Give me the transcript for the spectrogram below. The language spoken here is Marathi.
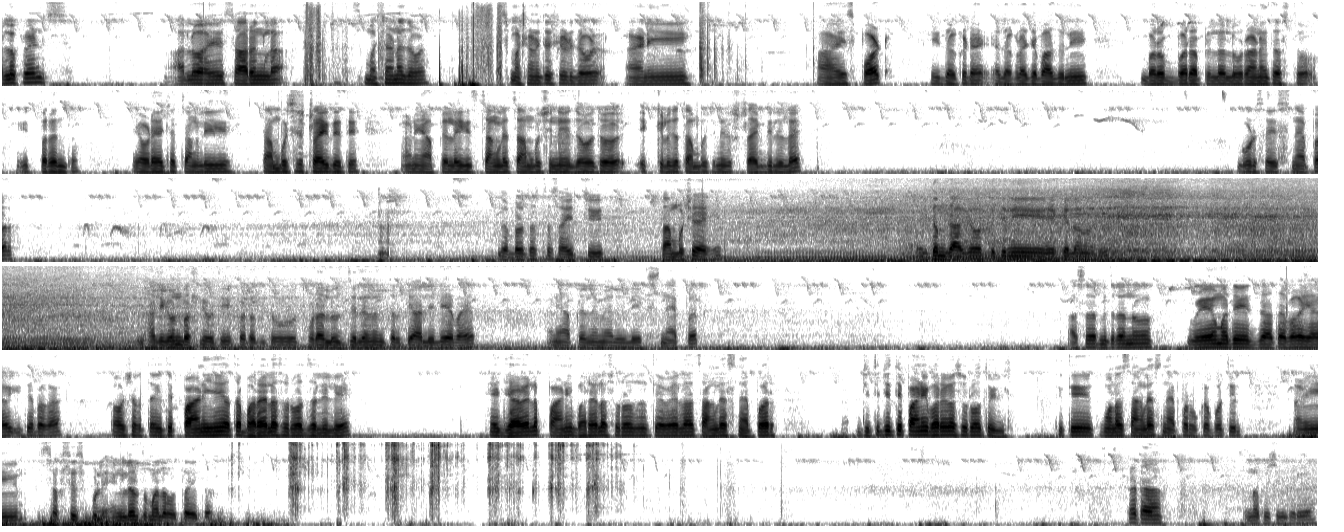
हॅलो फ्रेंड्स आलो आहे सारंगला स्मशानाजवळ स्मशानाच्या शेडजवळ आणि हा आहे स्पॉट. ही दगड आहे या दगडाच्या बाजूने बरोबर आपल्याला लोर आणायचा असतो इथपर्यंत. एवढ्या याच्यात चांगली तांबूची स्ट्राईक देते आणि आपल्याला ही चांगल्या तांबूशीने जवळजवळ एक किलोच्या तांबूशीने स्ट्राईक दिलेला आहे. Good size snapper. जबरदस्त साईजची तांबूशी आहे. एकदम जागेवरती तिने हे केलं नव्हती. खाली घेऊन बसली होती परंतु थोडा लूज दिल्यानंतर ती आलेली आहे बाहेर आणि आपल्याला मिळालेली एक स्नॅपर असं मित्रांनो वेळेमध्ये येत जा आता बघा ह्या इथे बघा पाहू शकता इथे पाणी हे आता भरायला सुरुवात झालेली आहे. हे ज्यावेळेला पाणी भरायला सुरुवात होते त्यावेळेला चांगल्या स्नॅपर जिथे जिथे पाणी भरायला सुरुवात होईल तिथे तुम्हाला चांगल्या स्नॅपर हुकअप होतील आणि सक्सेसफुल अँगलर तुम्हाला होता येतं. टाटा. पुन्हा फिशिंग करूया.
